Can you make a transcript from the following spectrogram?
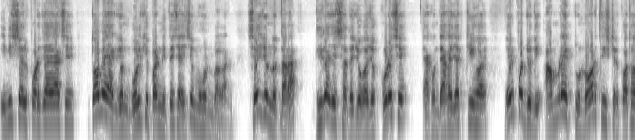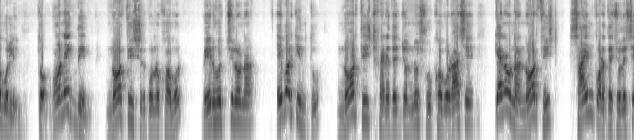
ইনিশিয়াল পর্যায়ে আছে, তবে একজন গোলকিপার নিতে চাইছে মোহনবাগান। সেই জন্য তারা ধীরাজের সাথে যোগাযোগ করেছে। এখন দেখা যাক কি হয়। এরপর যদি আমরা একটু নর্থ ইস্টের কথা বলি, তো অনেক দিন নর্থ ইস্টের কোনো খবর বের হচ্ছিল না। এবার কিন্তু নর্থ ইস্ট ফ্যানেদের জন্য সুখবর আসে, কেননা নর্থ ইস্ট সাইন করাতে চলেছে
